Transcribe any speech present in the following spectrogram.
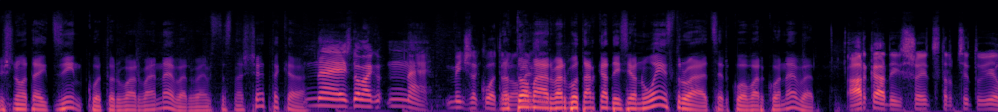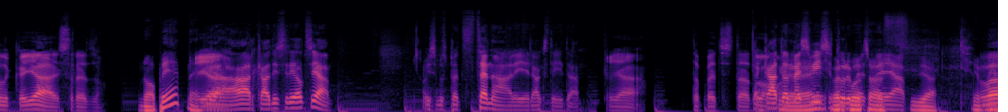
viņš noteikti zina, ko tur var vai nevar. Vai jums tas nešķiet tā kā? Nē, es domāju, ka nē, viņš neko Nu, tādu tomēr varbūt Arkādijs jau noinstruēts ir, ko var, ko nevar. Arkādijs šeit, starp citu, ielika, jā, es redzu. Nopietni? Jā. Jā, ar kādīs ir ilgs, jā. Vismaz pēc scenārija rakstītā. Jā, tāpēc es tā Tā domāju. kā tad mēs visi turamies pie Va,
